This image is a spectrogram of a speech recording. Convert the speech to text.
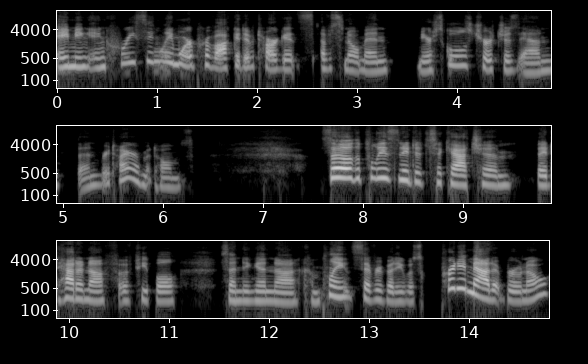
aiming increasingly more provocative targets of snowmen near schools, churches, and then retirement homes. So the police needed to catch him. They'd had enough of people sending in uh, complaints. Everybody was pretty mad at Bruno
